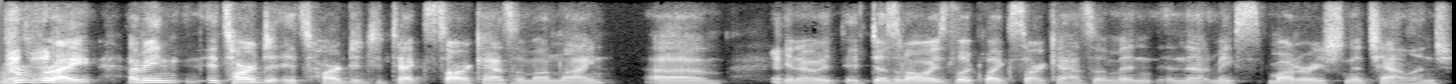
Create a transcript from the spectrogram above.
right. I mean, it's hard to it's hard to detect sarcasm online. Um, you know, it, it doesn't always look like sarcasm, and and that makes moderation a challenge.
